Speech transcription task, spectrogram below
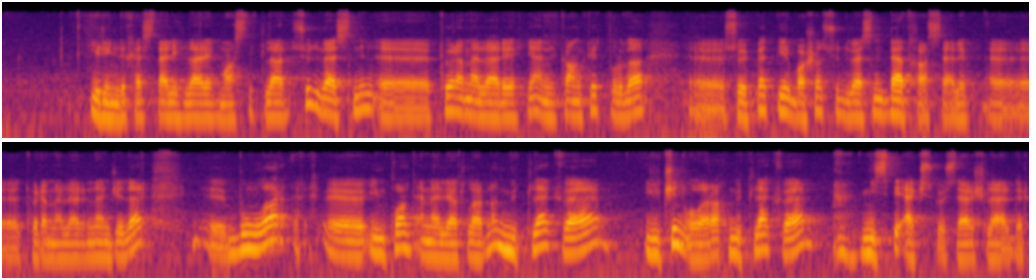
irinli xəstəlikləri, mastitlər, süd vəzinin törəmələri, yəni konkret burada söhbət birbaşa süd vəzinin bədxassəli törəmələrindən gedər. Bunlar implant əməliyyatlarına mütləq və ilkin olaraq mütləq və nisbi əks göstərişlərdir.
